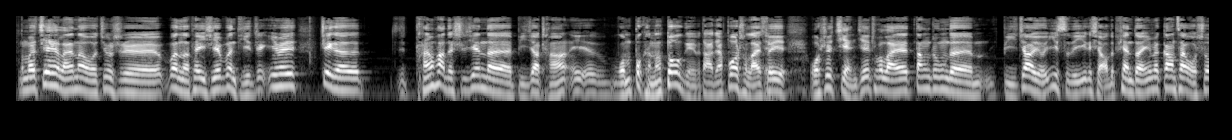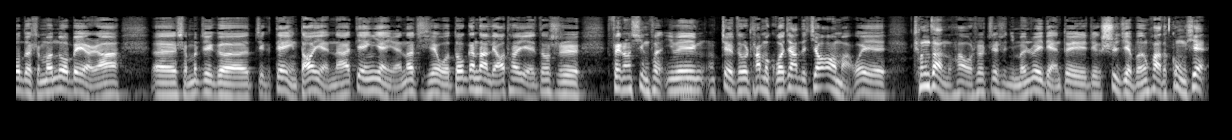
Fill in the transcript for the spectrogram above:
那么接下来呢，我就是问了他一些问题，这因为这个。谈话的时间呢比较长，呃，我们不可能都给大家播出来，所以我是剪接出来当中的比较有意思的一个小的片段。因为刚才我说的什么诺贝尔啊，呃，什么这个这个电影导演呐、啊、电影演员呐、啊、这些，我都跟他聊，他也都是非常兴奋，因为这都是他们国家的骄傲嘛。我也称赞了他，我说这是你们瑞典对这个世界文化的贡献。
